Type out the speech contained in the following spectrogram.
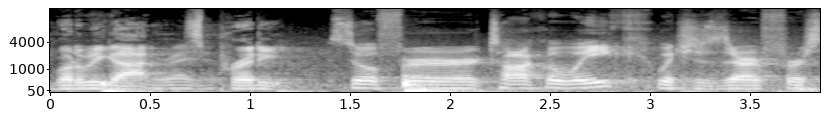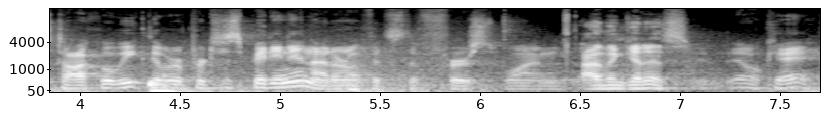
What do we got? It's pretty. So for Taco Week, which is our first Taco Week that we're participating in, I don't know if it's the first one I think it is. Okay,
